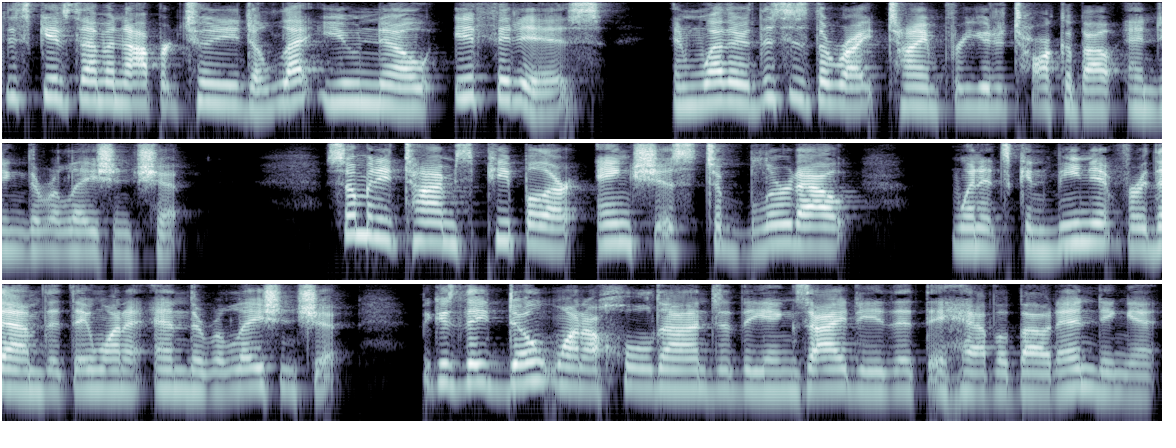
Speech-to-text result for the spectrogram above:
This gives them an opportunity to let you know if it is and whether this is the right time for you to talk about ending the relationship. So many times people are anxious to blurt out when it's convenient for them that they want to end the relationship because they don't want to hold on to the anxiety that they have about ending it.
